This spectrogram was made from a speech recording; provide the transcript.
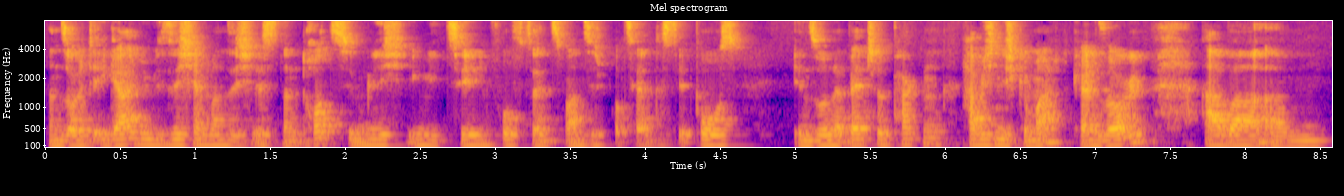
man sollte, egal wie sicher man sich ist, dann trotzdem nicht irgendwie 10, 15, 20 Prozent des Depots in so eine Wette packen. Habe ich nicht gemacht, keine Sorge, aber ähm,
